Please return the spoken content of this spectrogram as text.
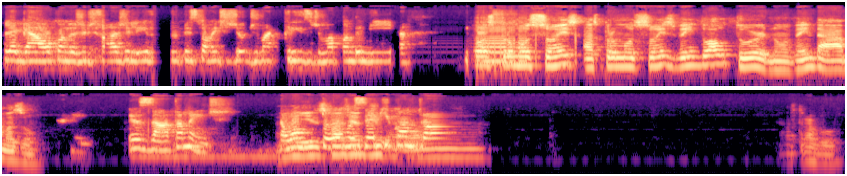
legal quando a gente fala de livro, principalmente de, de uma crise, de uma pandemia. As promoções, as promoções vêm do autor, não vêm da Amazon. Exatamente. Então, Aí o autor, você que controla. Ela travou.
